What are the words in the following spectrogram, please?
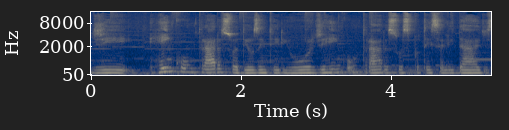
de reencontrar a sua deusa interior, de reencontrar as suas potencialidades,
